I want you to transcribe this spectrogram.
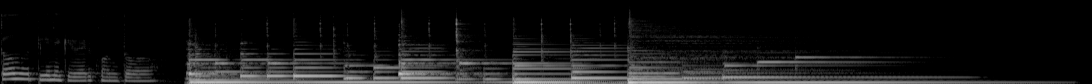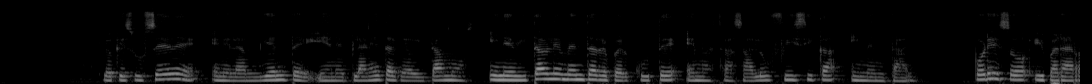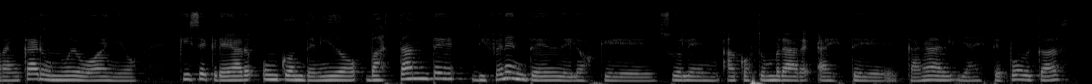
Todo tiene que ver con todo. Lo que sucede en el ambiente y en el planeta que habitamos inevitablemente repercute en nuestra salud física y mental. Por eso, y para arrancar un nuevo año, quise crear un contenido bastante diferente de los que suelen acostumbrar a este canal y a este podcast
